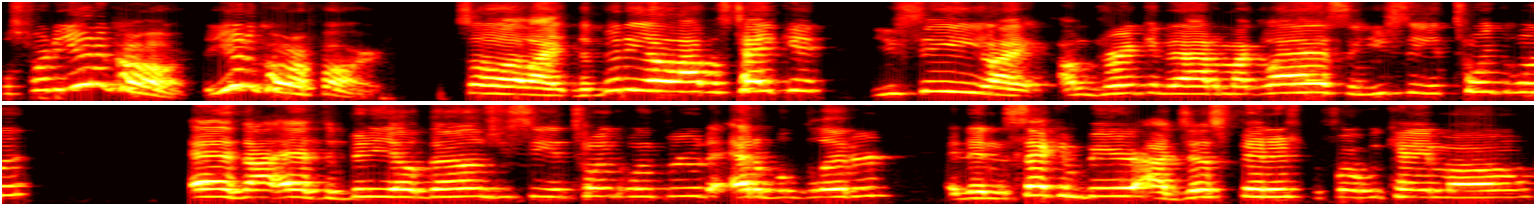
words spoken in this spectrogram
was for the unicorn, the unicorn fart. So like the video I was taking, you see like I'm drinking it out of my glass, and you see it twinkling as I as the video goes. You see it twinkling through the edible glitter. And then the second beer I just finished before we came on.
